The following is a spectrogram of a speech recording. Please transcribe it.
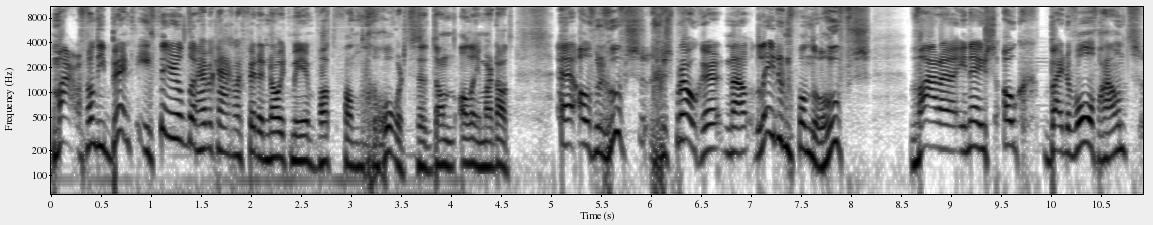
Maar van die band Ethereal, daar heb ik eigenlijk verder nooit meer wat van gehoord. Dan alleen maar dat. over Hoefs gesproken. Nou, leden van de Hoefs waren ineens ook bij de Wolfhound...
